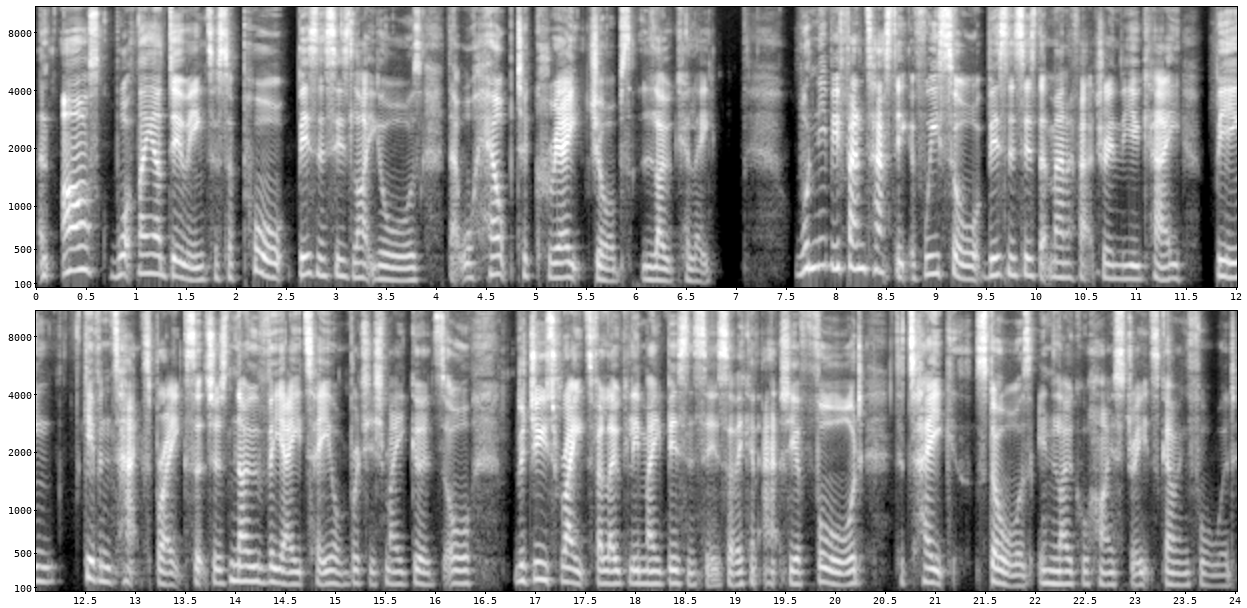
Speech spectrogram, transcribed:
And ask what they are doing to support businesses like yours that will help to create jobs locally. Wouldn't it be fantastic if we saw businesses that manufacture in the UK being given tax breaks, such as no VAT on British made goods or reduce rates for locally made businesses so they can actually afford to take stores in local high streets going forward.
